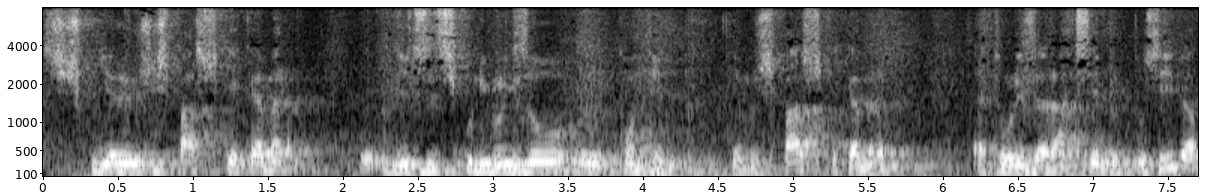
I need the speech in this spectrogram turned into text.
se escolherem os espaços que a Câmara lhes disponibilizou eh, com tempo. Temos espaços que a Câmara atualizará sempre que possível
